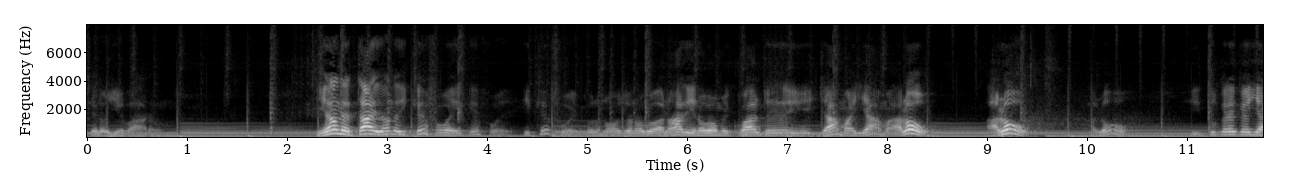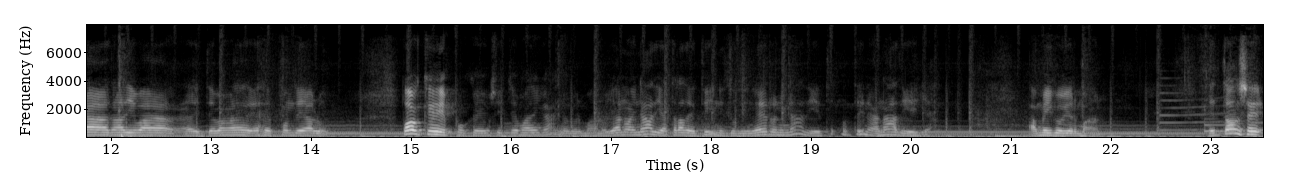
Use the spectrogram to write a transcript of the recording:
se lo llevaron. ¿Y dónde está? ¿Y dónde? ¿Y qué fue? ¿Y qué fue? ¿Y qué fue? Pero no, yo no veo a nadie, no veo mi cuarto. Y, llama, y llama. ¡Aló! ¡Aló! ¡Aló! ¿Y tú crees que ya nadie va, eh, te van a responder aló? ¿Por qué? Porque es un sistema de engaño, hermano. Ya no hay nadie atrás de ti, ni tu dinero, ni nadie. Tú no tienes a nadie ya. Amigo y hermano. Entonces,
